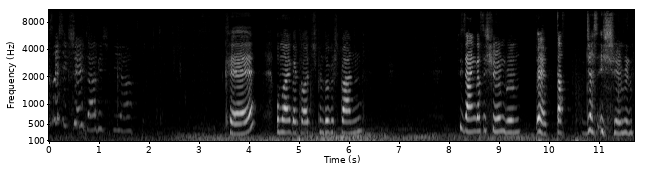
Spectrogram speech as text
ist richtig schön, sage ich dir. Okay. Oh mein Gott, Leute, ich bin so gespannt. Sie sagen, dass ich schön bin. Äh, dass dass ich schön bin.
